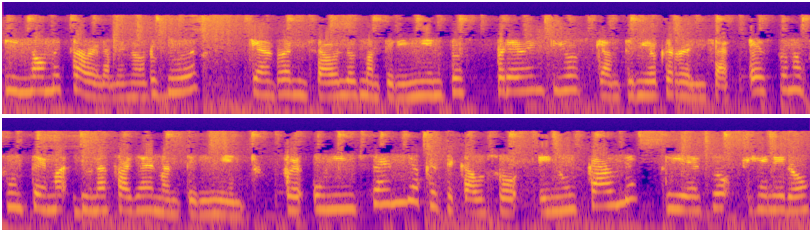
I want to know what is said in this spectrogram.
y no me cabe la menor duda que han realizado los mantenimientos preventivos que han tenido que realizar. Esto no fue un tema de una falla de mantenimiento, fue un incendio que se causó en un cable y eso generó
